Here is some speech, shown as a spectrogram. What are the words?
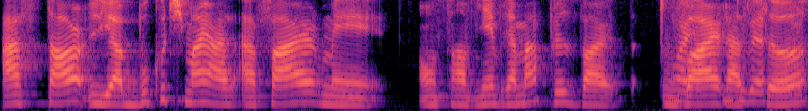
à Star, il y a beaucoup de chemin à, faire, mais on s'en vient vraiment plus vers ouvert à ça.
